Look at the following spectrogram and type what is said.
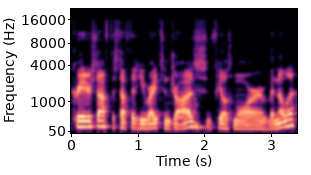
creator stuff, the stuff that he writes and draws feels more vanilla,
